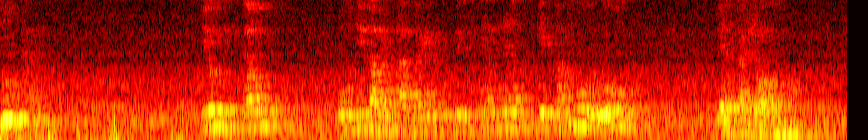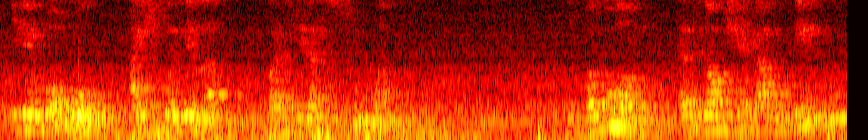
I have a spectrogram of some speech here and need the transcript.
Nunca. Deus então como diz a, Sagrada Escritura, ele namorou desta jovem e levou-o a escolhê-la para ser a sua Enquanto o homem era sinal que chegava o tempo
